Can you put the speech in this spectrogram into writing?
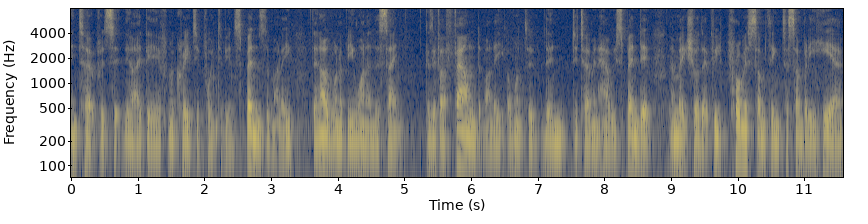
interprets it, the idea from a creative point of view and spends the money, then I want to be one and the same. Because if I've found the money, I want to then determine how we spend it and make sure that if we promise something to somebody here,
